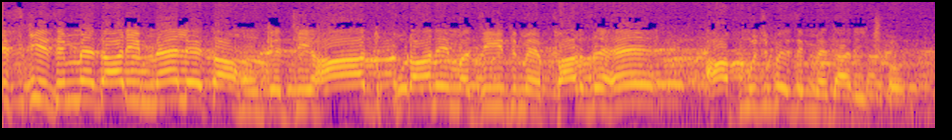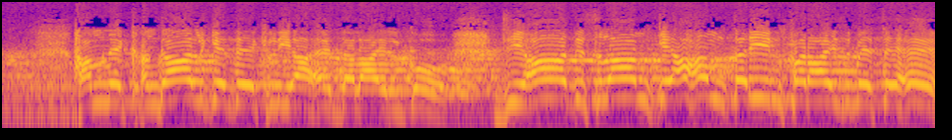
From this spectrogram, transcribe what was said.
اس کی ذمہ داری میں لیتا ہوں کہ جہاد قرآن مجید میں فرض ہے، آپ مجھ پہ ذمہ داری چھوڑ ہم نے کھنگال کے دیکھ لیا ہے دلائل کو۔ جہاد اسلام کے اہم ترین فرائض میں سے ہے۔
